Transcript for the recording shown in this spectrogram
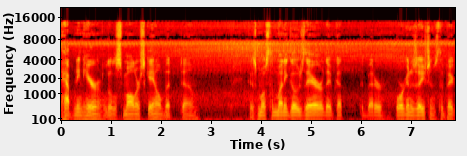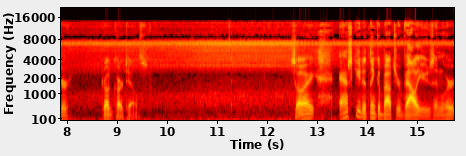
happening here, a little smaller scale, but because um, most of the money goes there, they've got the better organizations, the bigger drug cartels. So I ask you to think about your values and where,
